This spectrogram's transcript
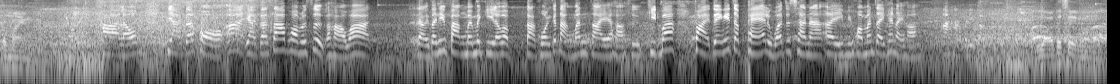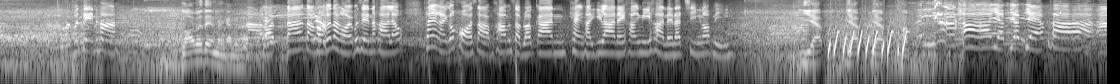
คงไม่เหมือนกันค่ะแล้วอยากจะขออะอยากจะทราบความรู้สึกอะค่ะว่า หลังจากที่ฟังไปเมื่อกี้แล้วแบบต่างคนก็ต่างมั่นใจอะค่ะคือคิดว่าฝ่ายตัวเองนี่จะแพ้หรือว่าจะชนะอะไรมีความมั่นใจแค่ไหนคะอาหารวันนี้ก่อนร้อยเปอร์เซ็นต์ครับร้อยเปอร์เซ็นต์ค่ะ ร้อยเปอร์เซ็นต์เหมือนกันครับ อ่าร้อยอ่าต่างคนก็ต่างร้อยเปอร์เซ็นต์นะคะ แล้วถ้าอย่างไรก็ขอสามคำสำหรับการแข่งขันกีฬาในครั้งนี้ค่ะ ในนัดชิงรอบนี้แยบแยบแยบครับ อ่าหยับหยับแยบค่ะ อ่า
